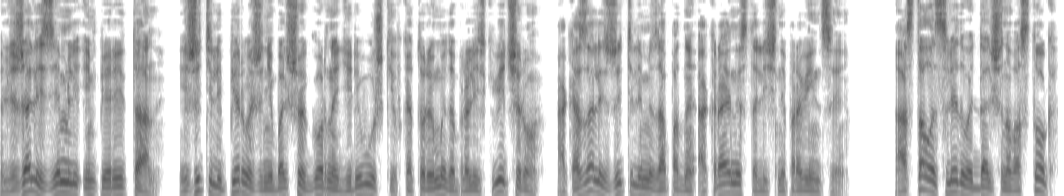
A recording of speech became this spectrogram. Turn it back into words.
лежали земли империи Тан, и жители первой же небольшой горной деревушки, в которой мы добрались к вечеру, оказались жителями западной окраины столичной провинции. Осталось следовать дальше на восток,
